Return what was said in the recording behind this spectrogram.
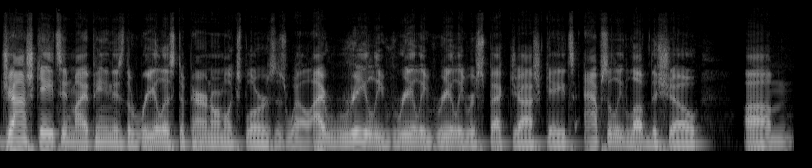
Josh Gates, in my opinion, is the realest of paranormal explorers as well. I really, really, really respect Josh Gates. Absolutely love the show. Um,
